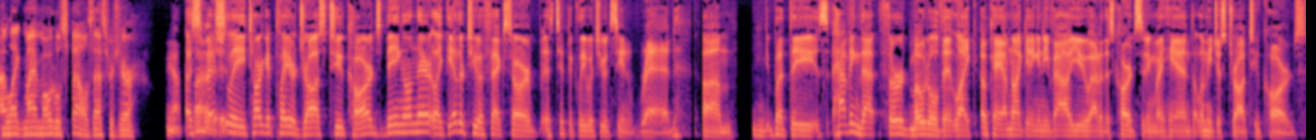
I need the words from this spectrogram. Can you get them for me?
I like my modal spells, that's for sure. Yeah. Uh, Especially target player draws two cards being on there. Like the other two effects are typically what you would see in red. Um, but the having that third modal that like, okay, I'm not getting any value out of this card sitting in my hand. Let me just draw two cards.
